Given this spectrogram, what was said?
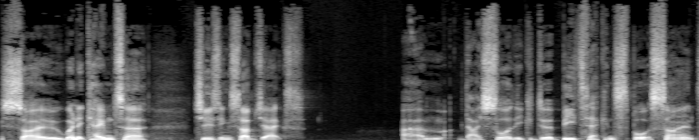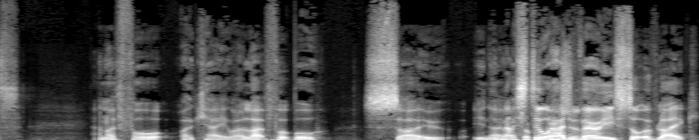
so when it came to choosing subjects, um, I saw that you could do a BTEC in sports science, and I thought, okay, well, I like football, so you know, I still had a very sort of like,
